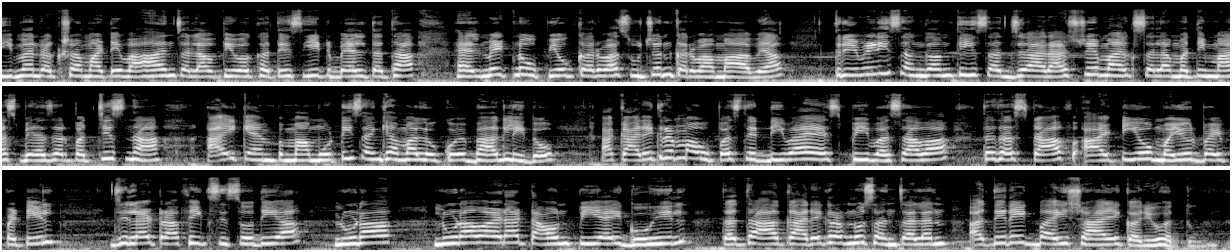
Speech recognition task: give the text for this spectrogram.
જીવન રક્ષા માટે વાહન ચલાવતી વખતે સીટ બેલ્ટ તથા હેલ્મેટનો ઉપયોગ કરવા સૂચન કરવામાં આવ્યા. ત્રિવેણી સંગમથી સજ્જ રાષ્ટ્રીય માર્ગ સલામતી માસ બે હજાર પચીસના આઈ કેમ્પમાં મોટી સંખ્યામાં લોકોએ ભાગ લીધો. આ કાર્યક્રમમાં ઉપસ્થિત ડીવાયએસપી વસાવા તથા સ્ટાફ આરટીઓ મયુરભાઈ પટેલ, જિલ્લા traffic Sisodiya, Luna, Lunawada town PI Gohil તથા આ કાર્યક્રમનું સંચાલન અતિરેકભાઈ શાહે કર્યું હતું.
